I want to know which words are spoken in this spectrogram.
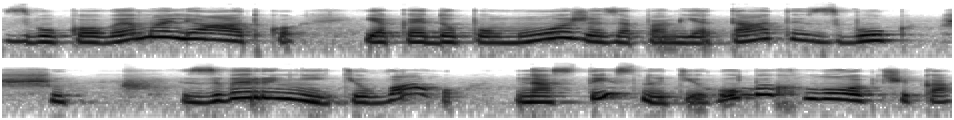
звукове малятко, яке допоможе запам'ятати звук Ш. Зверніть увагу на стиснуті губи хлопчика,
